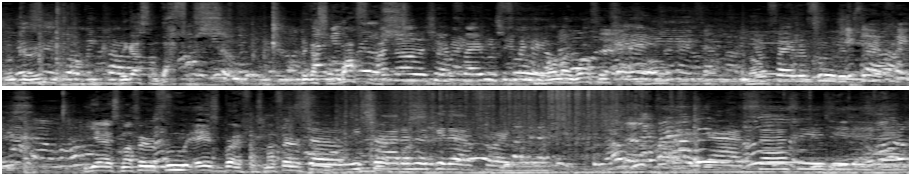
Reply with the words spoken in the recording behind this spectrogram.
Okay. this is what we call. They got some waffles. They got some waffles. I know that's your favorite food. I like waffles. Your favorite food is breakfast. Yes, my favorite food is breakfast. My favorite food. So we try to hook it up for you. We got sausage and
